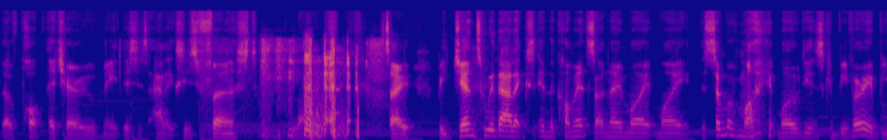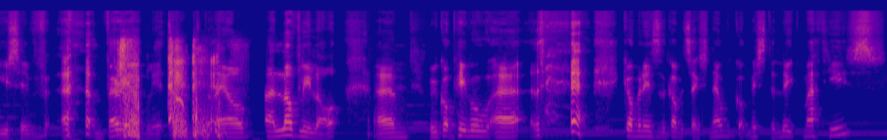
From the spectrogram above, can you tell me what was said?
that have popped their cherry with me. This is Alex's first live. so be gentle with Alex in the comments. I know my my some of my my audience can be very abusive, very ugly at times, but they are a lovely lot. Um, we've got people uh, coming into the comment section now. We've got Mr. Luke Matthews.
